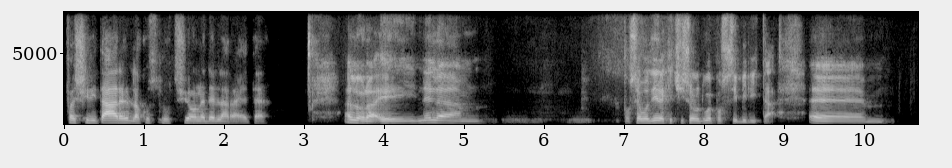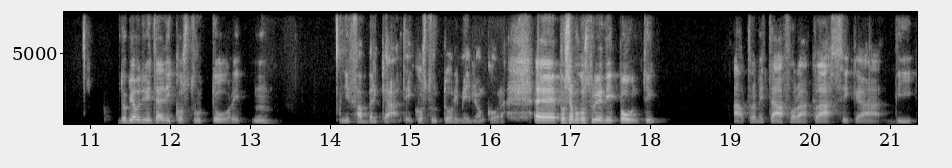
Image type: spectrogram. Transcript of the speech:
facilitare la costruzione della rete? Allora, eh, nella, possiamo dire che ci sono due possibilità. Eh, dobbiamo diventare dei costruttori. Hm? di fabbricati, i costruttori meglio ancora. Eh, possiamo costruire dei ponti, altra metafora classica di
